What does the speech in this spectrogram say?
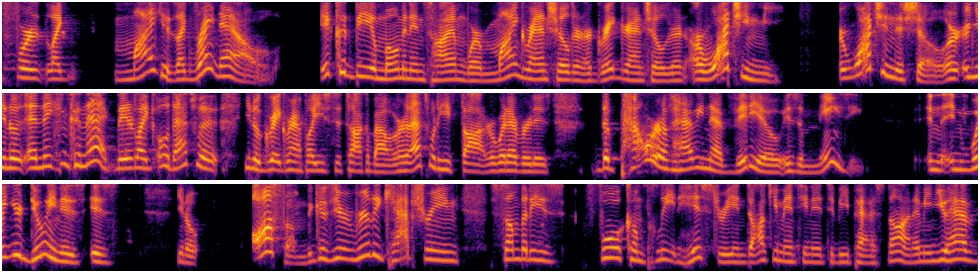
for like my kids, like right now, it could be a moment in time where my grandchildren or great grandchildren are watching me or watching this show or, you know and they can connect. They're like oh that's what you know great grandpa used to talk about or that's what he thought or whatever it is. The power of having that video is amazing. And, and what you're doing is is you know awesome because you're really capturing somebody's full complete history and documenting it to be passed on. I mean, you have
